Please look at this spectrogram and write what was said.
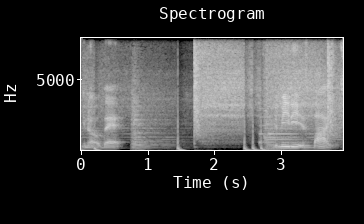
you know, that the media is biased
